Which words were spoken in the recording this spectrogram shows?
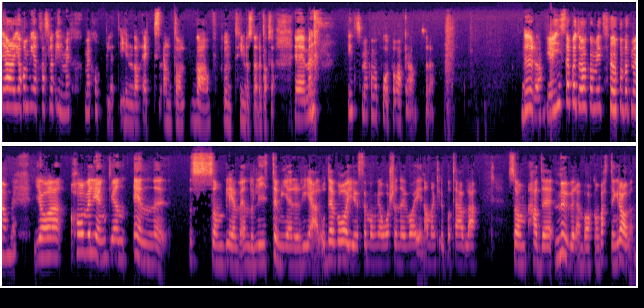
jag, jag har mer trasslat in mig med kopplet i hinder x antal varv runt hinderstödet också. Eh, men inte som jag kommer på på rak arm. Sådär. Du då? Jag gissar på att du har kommit och varit med om det. Jag har väl egentligen en som blev ändå lite mer rejäl och det var ju för många år sedan när vi var i en annan klubb och tävla som hade muren bakom vattengraven.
